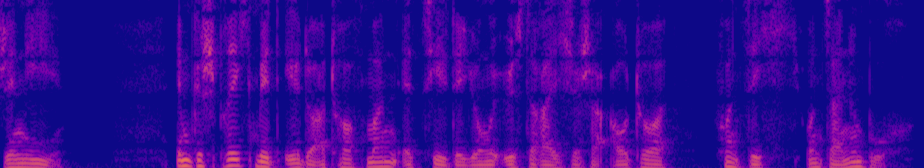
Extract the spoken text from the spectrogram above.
Genie. Im Gespräch mit Eduard Hoffmann erzählt der junge österreichische Autor von sich und seinem Buch.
